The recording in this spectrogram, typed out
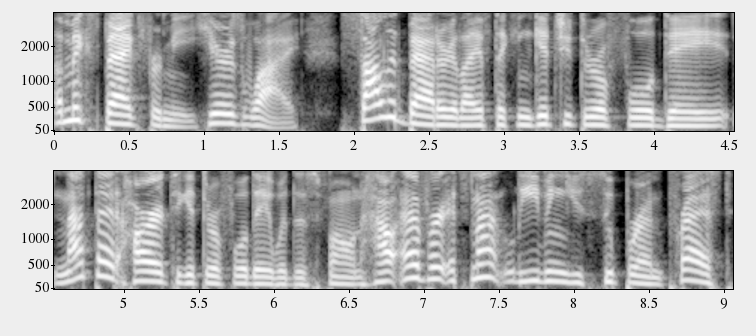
a mixed bag for me. Here's why. Solid battery life that can get you through a full day. Not that hard to get through a full day with this phone. However, it's not leaving you super impressed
